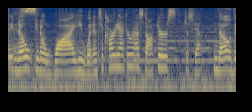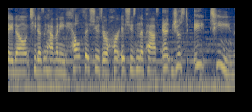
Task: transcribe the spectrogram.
They know, you know, why he went into cardiac arrest, doctors, just yet? No, they don't. He doesn't have any health issues or heart issues in the past. At just 18,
